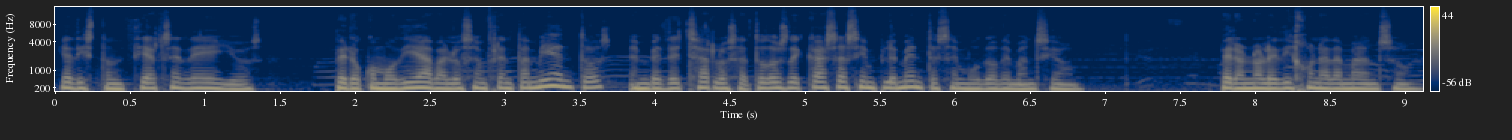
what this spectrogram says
y a distanciarse de ellos, pero como odiaba los enfrentamientos, en vez de echarlos a todos de casa, simplemente se mudó de mansión. Pero no le dijo nada a Manson.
